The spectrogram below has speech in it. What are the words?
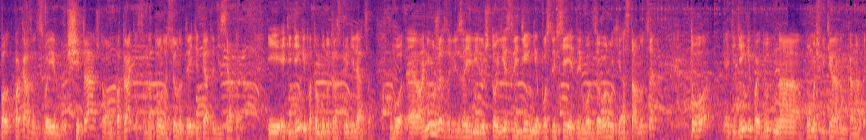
по, показывать свои счета, что он потратился на то, на все, на третье, пятое, десятое. И эти деньги потом будут распределяться. Вот. Э, они уже заявили, что если деньги после всей этой вот заварухи останутся, то эти деньги пойдут на помощь ветеранам Канады.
